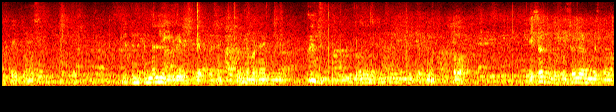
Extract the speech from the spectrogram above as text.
üfleyip durmasın. Denetimlerle ilgili bir eleştiri yaptılar sanki. Kömür denetimleri. Ama esas burada sosyal yardımlaşmanın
